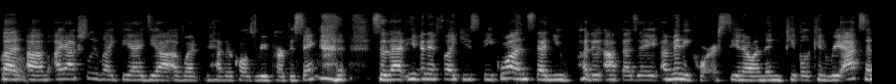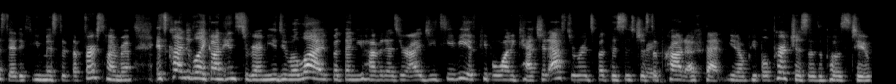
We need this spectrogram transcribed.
but oh. um, I actually like the idea of what Heather calls repurposing, so that even if like you speak once, then you put it up as a, a mini course, you know, and then people can re-access it if you missed it the first time. It's kind of like on Instagram, you do a live, but then you have it as your IGTV if people want to catch it afterwards. But this is just right. a product that you know people purchase as opposed to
